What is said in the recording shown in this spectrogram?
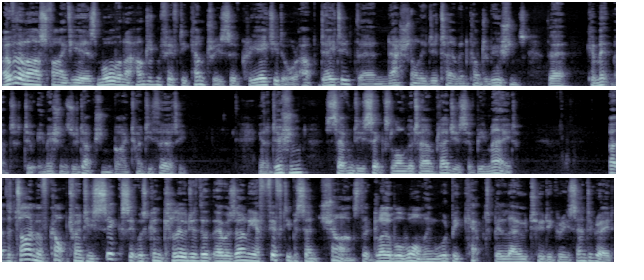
Over the last five years, more than 150 countries have created or updated their nationally determined contributions, their commitment to emissions reduction by 2030. In addition, 76 longer term pledges have been made. At the time of COP26, it was concluded that there was only a 50% chance that global warming would be kept below 2 degrees centigrade,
